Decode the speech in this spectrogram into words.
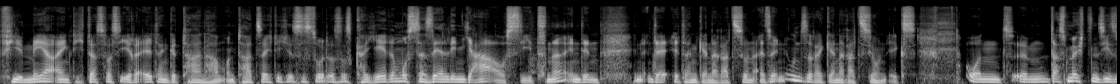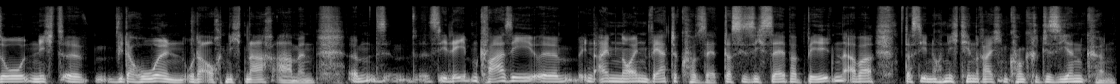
viel mehr eigentlich das, was ihre Eltern getan haben. Und tatsächlich ist es so, dass das Karrieremuster sehr linear aussieht ne? in, den, in der Elterngeneration, also in unserer Generation X. Und ähm, das möchten sie so nicht äh, wiederholen oder auch nicht nachahmen. Ähm, sie leben quasi äh, in einem neuen Wertekorsett, dass sie sich selber bilden, aber dass sie noch nicht hinreichend konkretisieren können.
